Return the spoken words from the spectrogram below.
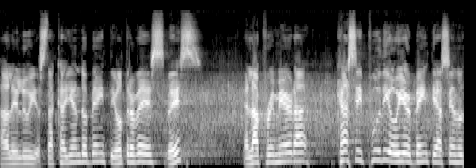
Aleluya, está cayendo 20 otra vez, ¿ves? En la primera casi pude oír 20 haciendo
